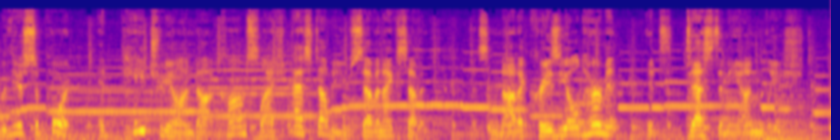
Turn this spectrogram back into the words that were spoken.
with your support at patreon.com slash SW7x7. It's not a crazy old hermit, it's destiny unleashed.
